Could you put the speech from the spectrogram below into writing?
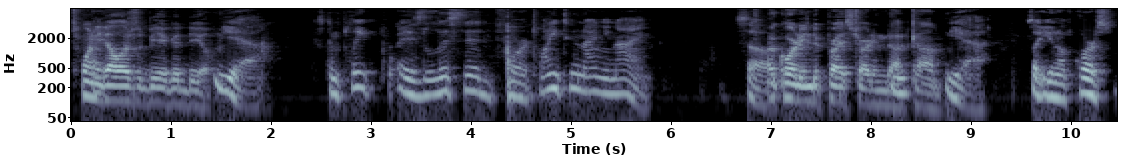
Twenty dollars would be a good deal. yeah, it's complete is listed for twenty two ninety nine. So According to PriceCharting.com. yeah, so you know, of course,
